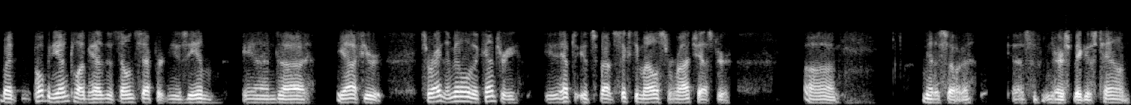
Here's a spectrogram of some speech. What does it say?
but Pope and Young Club has its own separate museum, and uh, yeah, if you're it's right in the middle of the country. You have to. It's about 60 miles from Rochester, uh, Minnesota. That's the nearest biggest town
